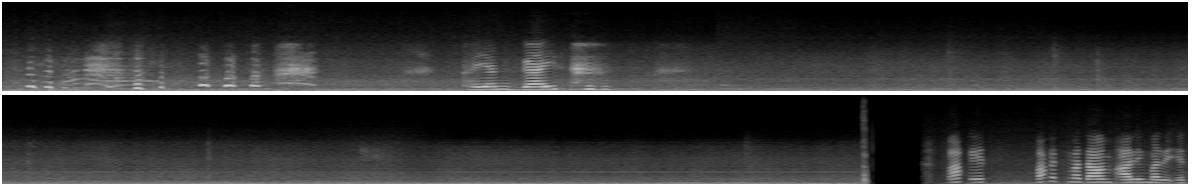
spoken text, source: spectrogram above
Ayan guys. Bakit? Bakit madam aling maliit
